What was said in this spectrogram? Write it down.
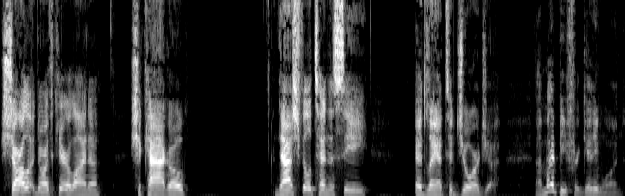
Charlotte, North Carolina, Chicago, Nashville, Tennessee, Atlanta, Georgia. I might be forgetting one.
